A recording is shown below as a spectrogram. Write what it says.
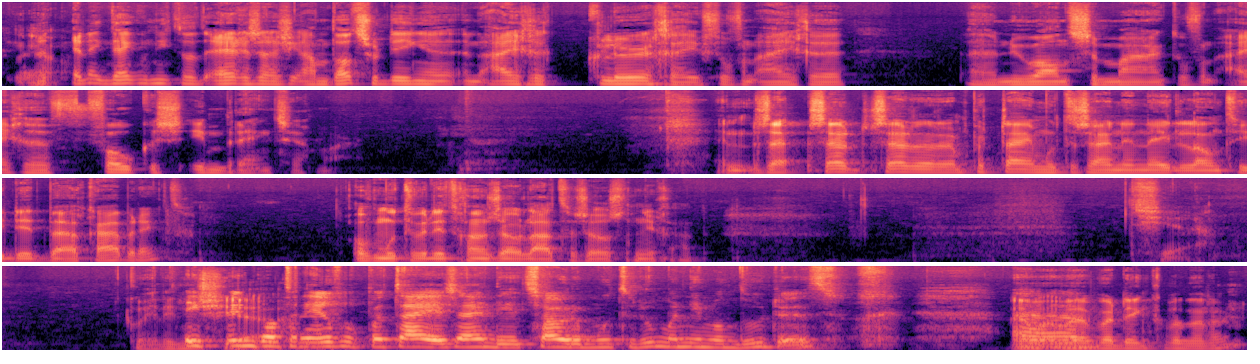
ja. En ik denk ook niet dat ergens als je aan dat soort dingen een eigen kleur geeft of een eigen nuance maakt of een eigen focus inbrengt, zeg maar. En zou, zou, zou er een partij moeten zijn in Nederland die dit bij elkaar brengt? Of moeten we dit gewoon zo laten zoals het nu gaat? Tja, ik weet het Ik vind dat er heel veel partijen zijn die het zouden moeten doen, maar niemand doet het. En waar, waar, waar denken we dan aan?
